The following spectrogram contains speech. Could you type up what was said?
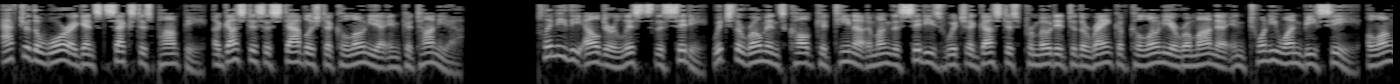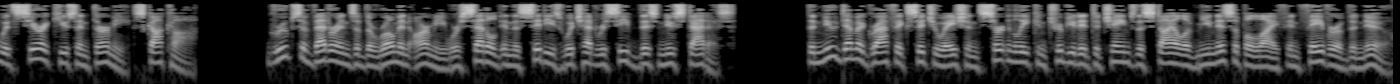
After the war against Sextus Pompey, Augustus established a colonia in Catania. Pliny the Elder lists the city, which the Romans called Catina among the cities which Augustus promoted to the rank of Colonia Romana in 21 BC, along with Syracuse and Thermae Groups of veterans of the Roman army were settled in the cities which had received this new status. The new demographic situation certainly contributed to change the style of municipal life in favor of the new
